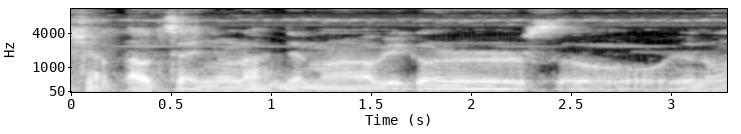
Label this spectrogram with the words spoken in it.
Shout out sa inyo lahat dyan mga kabigars so yun o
